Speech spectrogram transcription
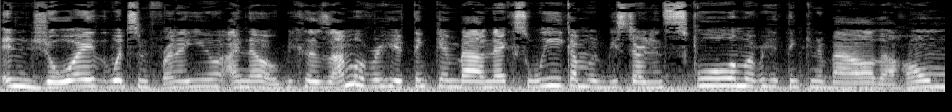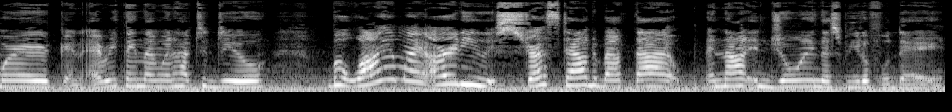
enjoy what's in front of you. I know because i'm over here thinking about next week i'm gonna be starting school i'm over here thinking about all the homework and everything that i'm gonna have to do. But why am i already stressed out about that and not enjoying this beautiful day?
